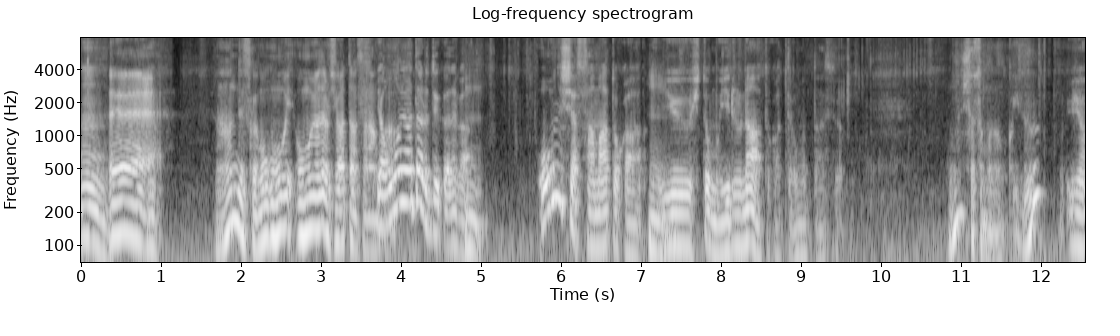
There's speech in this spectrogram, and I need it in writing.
うん。ええ。なんですか？思い、思い当たる人あったんですか？なんか。いや思い当たるというかなんか、御社様とかいう人もいるなとかって思ったんですよ、御社様なんかいる？いや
